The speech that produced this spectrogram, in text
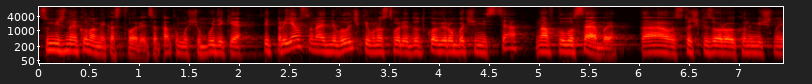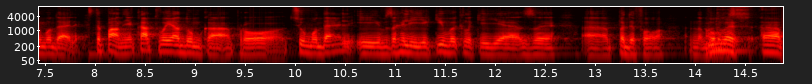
суміжна економіка створюється. Та тому що будь-яке підприємство, навіть невеличке, воно створює додаткові робочі місця навколо себе та з точки зору економічної моделі. Степан, яка твоя думка про цю модель і взагалі які виклики є з е, ПДФО на Ну, дивись, е,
